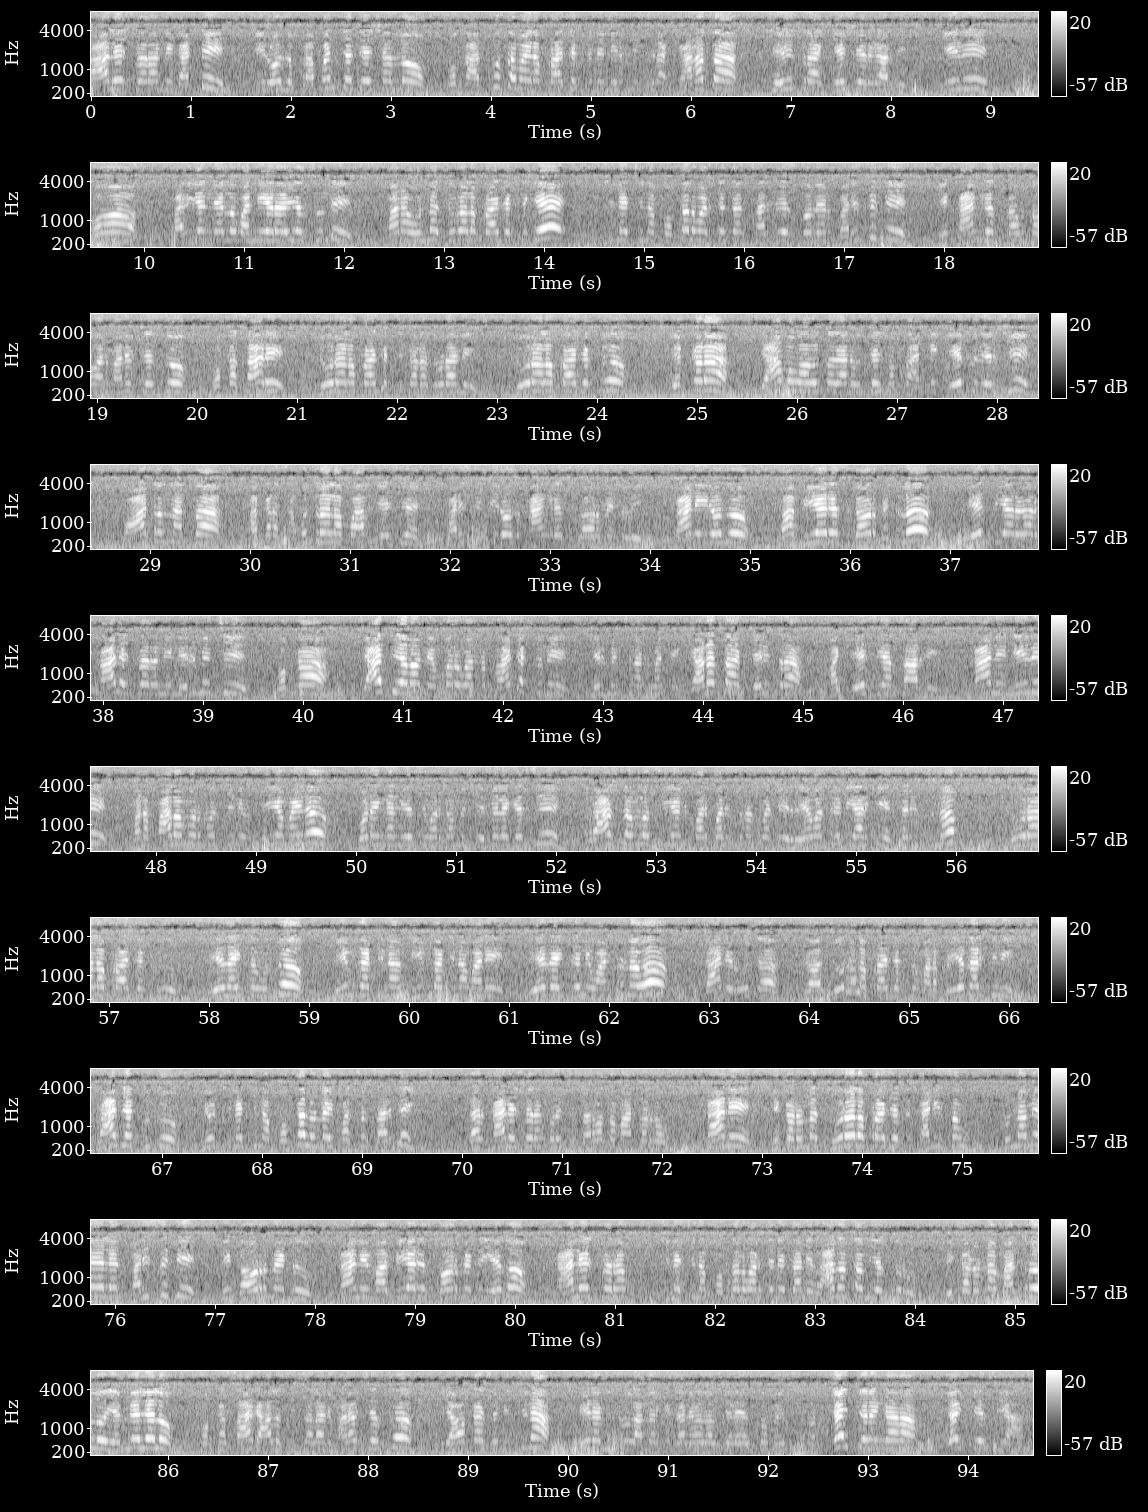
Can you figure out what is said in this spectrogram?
కాళేశ్వరాన్ని కట్టి ఈ రోజు ప్రపంచ దేశాల్లో ఒక అద్భుతమైన ప్రాజెక్టుని నిర్మించిన ఘనత చరిత్ర కేసీఆర్ గారిది. ఇది ఓ పదిహేను నెలలు వన్ ఇయర్ అయ్యేస్తుంది. మన ఉన్న దూరాల ప్రాజెక్టుకే చిన్న చిన్న పొక్కలు పడితే దాన్ని సరి చేసుకోలేని పరిస్థితి ఈ కాంగ్రెస్ ప్రభుత్వాన్ని మనవి చేస్తూ ఒక్కసారి దూరాల ప్రాజెక్టు ఇక్కడ చూడండి. దూరాల ప్రాజెక్టు ఎక్కడ జామ ఉద్దేశంతో అన్ని గేట్లు తెరిచి వాటర్ అంతా అక్కడ సముద్రాల పాలు చేసే పరిస్థితి ఈరోజు కాంగ్రెస్ గవర్నమెంట్ కానీ ఈరోజు మా బీఆర్ఎస్ గవర్నమెంట్లో కేసీఆర్ గారు కాళేశ్వరాన్ని నిర్మించి ఒక జాతీయలో నెంబర్ వన్ ప్రాజెక్టుని నిర్మించినటువంటి ఘనత చరిత్ర మా కేసీఆర్ సార్ది. కానీ నీది మన పాలమూరు నుంచి నువ్వు సీఎం అయినావు కొడంగల్ నియోజకవర్గం నుంచి ఎమ్మెల్యే గెలిచి రాష్ట్రంలో సీఎం పరిపాలిస్తున్నటువంటి రేవంత్ రెడ్డి గారికి హెచ్చరిస్తున్నాం. దూరాల ప్రాజెక్టు ఏదైతే ఉందో మేము కట్టినాం మేము కట్టినామని ఏదైతే నువ్వు అంటున్నావో దాని రూత దూరాల ప్రాజెక్టు మన ప్రియదర్శిని ప్రాజెక్టుకు నువ్వు చిన్న చిన్న మొక్కలు ఉన్నాయి. ఫస్ట్ సరిచేయి సార్ కాళేశ్వరం గురించి తర్వాత మాట్లాడదాం. కానీ ఇక్కడ ఉన్న దూరాల ప్రాజెక్టు కనీసం సున్నమే లేని పరిస్థితి మీ గవర్నమెంట్ కానీ మా బీఆర్ఎస్ గవర్నమెంట్ ఏదో కాళేశ్వరం చిన్న చిన్న పొక్కలు పడితేనే దాన్ని రాదంతం చేస్తున్నారు ఇక్కడ ఉన్న మంత్రులు ఎమ్మెల్యేలు ఒక్కసారి ఆలోచించాలని మనవి చేస్తూ ఈ అవకాశం ఇచ్చిన మీడియా మిత్రులందరికీ ధన్యవాదాలు తెలియజేస్తూ మేము జై తెలంగాణ జై కేసీఆర్.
